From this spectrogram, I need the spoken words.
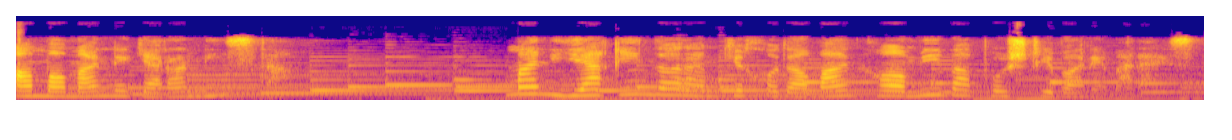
اما من نگران نیستم. من یقین دارم که خداوند حامی و پشتیبان من است.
